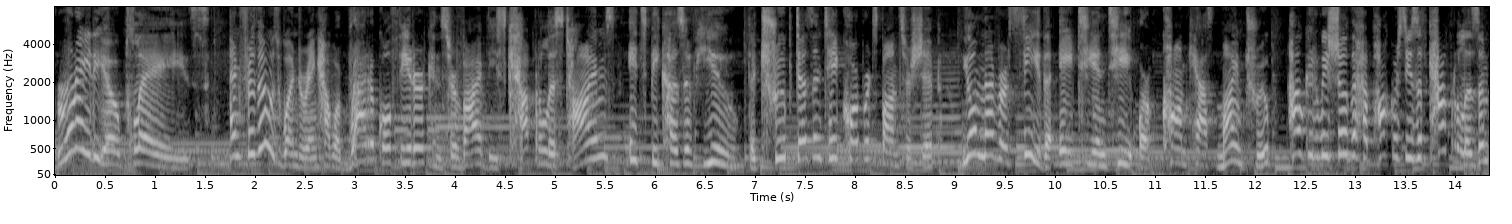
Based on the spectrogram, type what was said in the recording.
radio plays. And for those wondering how a radical theater can survive these capitalist times, it's because of you. The troupe doesn't take corporate sponsorship. You'll never see the AT&T or Comcast mime troupe. How could we show the hypocrisies of capitalism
